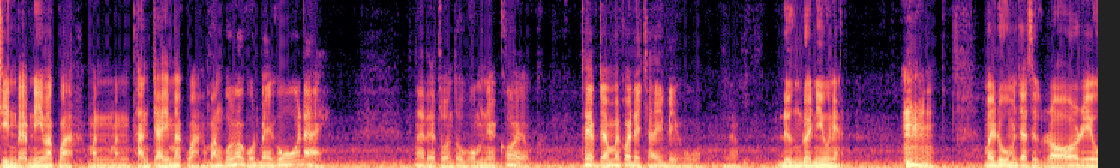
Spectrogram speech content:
ชินแบบนี้มากกว่า มันมันทันใจมากกว่า บางคนก็กดเบรกโฮก็ได้นะแต่ส่วนตัวผมเนี่ยก็แทบจะไม่ค่อยได้ใช้เบรกโฮนะครับดึงด้วยนิ้วเนี่ย ไม่รู้มันจะสึกล้อเร็ว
